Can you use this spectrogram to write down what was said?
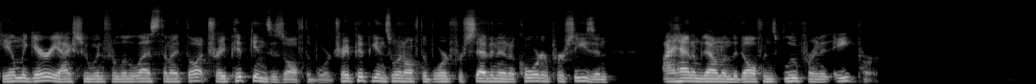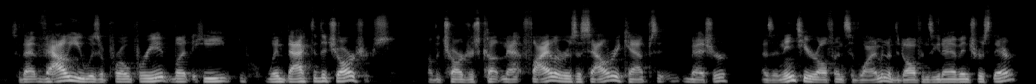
Kaleb McGary actually went for a little less than I thought. Trey Pipkins is off the board. Trey Pipkins went off the board for seven and a quarter per season. I had him down on the Dolphins blueprint at eight per. So that value was appropriate, but he went back to the Chargers. Now the Chargers cut Matt Feiler as a salary cap measure as an interior offensive lineman. Are the Dolphins going to have interest there?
